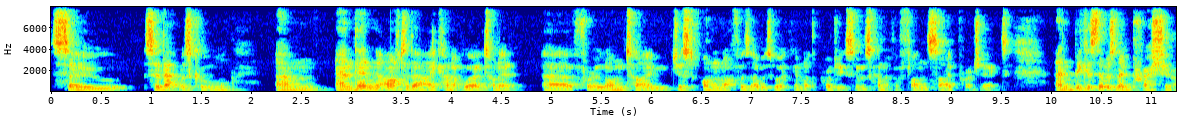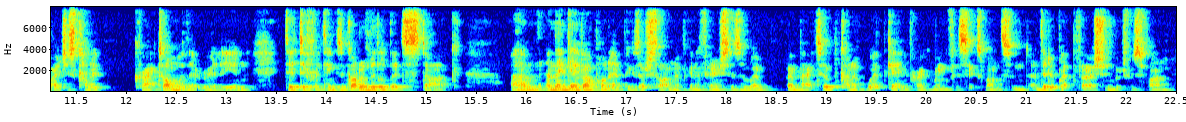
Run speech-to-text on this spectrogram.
So, so that was cool. Um, and then after that, I kind of worked on it uh, for a long time, just on and off as I was working on other projects. It was kind of a fun side project. And because there was no pressure, I just kind of cracked on with it really and did different things and got a little bit stuck. Um, and then gave up on it because I just thought I'm never going to finish this and went, went back to kind of web game programming for six months and, and did a web version, which was fun,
